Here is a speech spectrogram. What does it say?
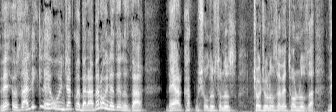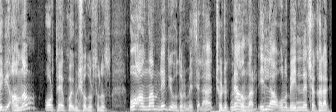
ve özellikle oyuncakla beraber oynadığınızda değer katmış olursunuz çocuğunuza ve torununuza ve bir anlam ortaya koymuş olursunuz. O anlam ne diyordur mesela? Çocuk ne anlar? İlla onu beynine çakarak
